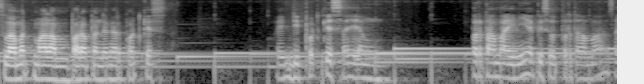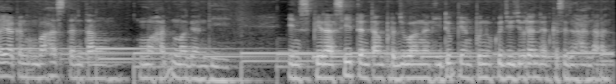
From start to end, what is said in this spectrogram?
Selamat malam para pendengar podcast. Baik di podcast saya yang pertama ini, episode pertama, saya akan membahas tentang Mahatma Gandhi. Inspirasi tentang perjuangan hidup yang penuh kejujuran dan kesederhanaan.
